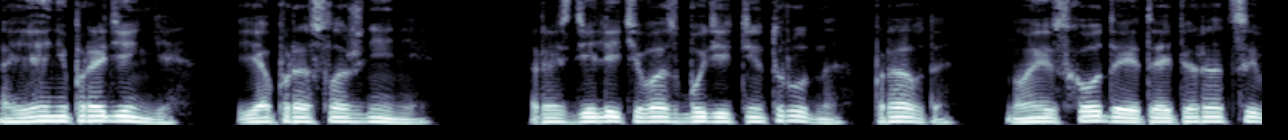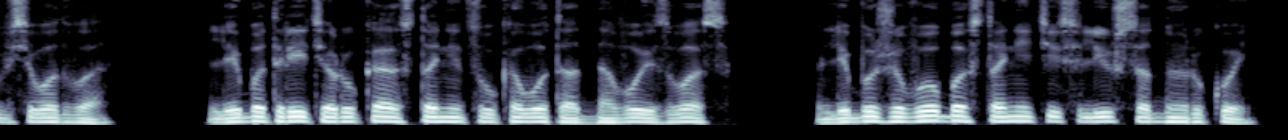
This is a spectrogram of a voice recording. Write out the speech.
«А я не про деньги, я про осложнение. Разделить вас будет нетрудно, правда, но исхода этой операции всего два. Либо третья рука останется у кого-то одного из вас, либо же вы оба останетесь лишь с одной рукой.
